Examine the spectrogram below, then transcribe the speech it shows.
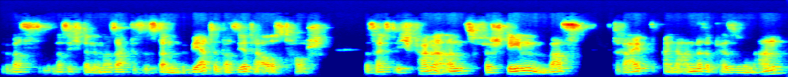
was, was ich dann immer sage, das ist dann wertebasierter Austausch. Das heißt, ich fange an zu verstehen, was treibt eine andere Person an,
